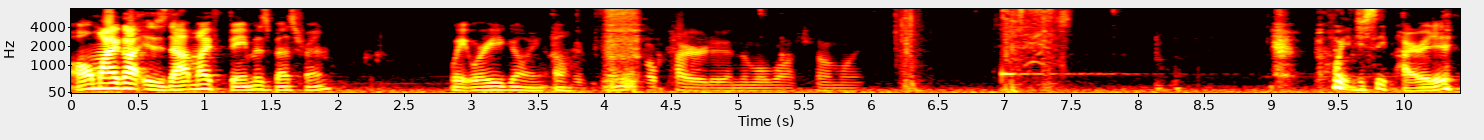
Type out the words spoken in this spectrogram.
Oh my god, is that my famous best friend? Wait, where are you going? Oh. Okay, I'll pirate it and then we'll watch it online. Wait, did you say pirate it?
